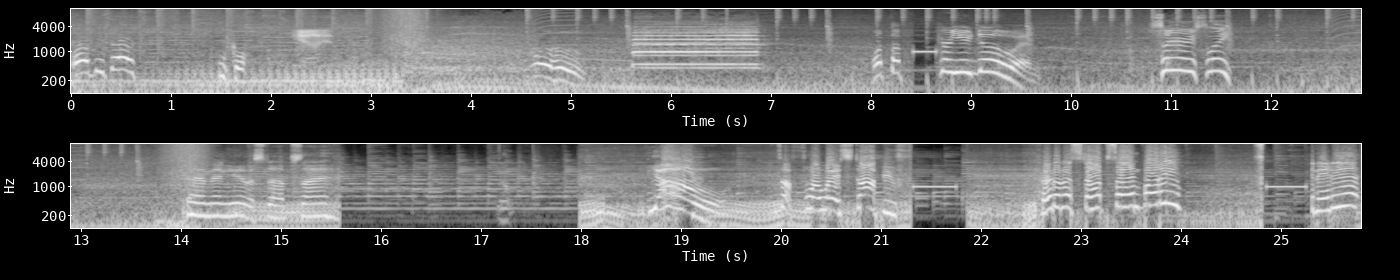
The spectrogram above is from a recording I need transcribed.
Well, be safe. He's cool. Yeah. Whoa. What the? F are you doing? Seriously? And then you have a stop sign. Yo! It's a four-way stop, you f- Heard of a stop sign, buddy? F***ing idiot!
